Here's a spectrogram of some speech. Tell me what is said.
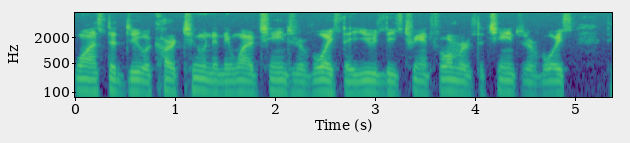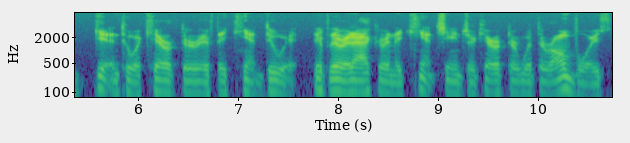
wants to do a cartoon and they want to change their voice they use these transformers to change their voice to get into a character if they can't do it if they're an actor and they can't change their character with their own voice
